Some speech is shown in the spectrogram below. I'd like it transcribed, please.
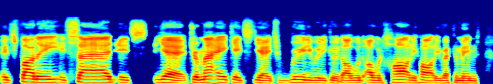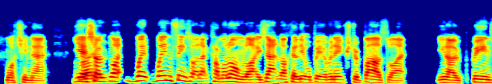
It's funny. It's sad. It's yeah, dramatic. It's yeah, it's really, really good. I would, I would heartily, heartily recommend watching that. Yeah, right. so like when when things like that come along, like is that like a little bit of an extra buzz? Like you know, being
